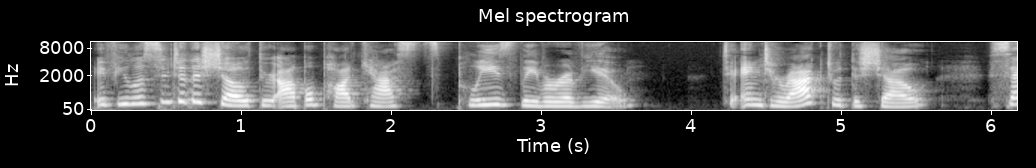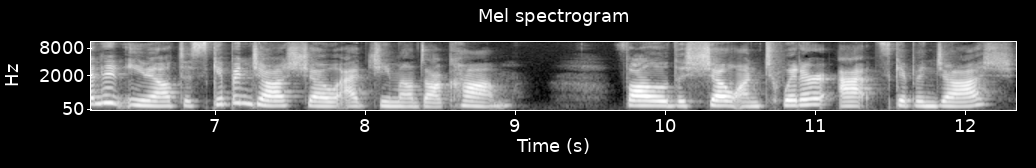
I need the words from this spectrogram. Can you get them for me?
If you listen to the show through Apple Podcasts, please leave a review. To interact with the show, send an email to skipandjoshshow at gmail.com. Follow the show on Twitter at skipandjosh,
